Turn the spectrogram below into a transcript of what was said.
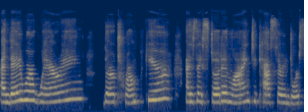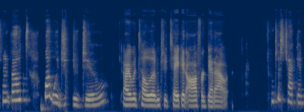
and they were wearing their Trump gear as they stood in line to cast their endorsement votes. What would you do? I would tell them to take it off or get out. I'm just checking.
